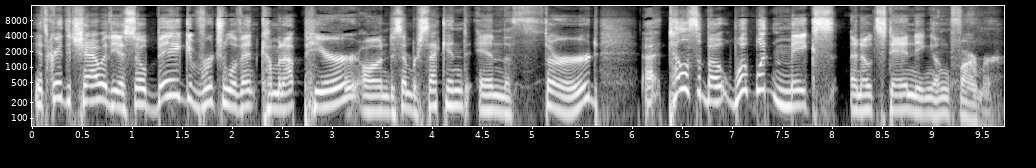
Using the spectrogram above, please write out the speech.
It's great to chat with you. So, big virtual event coming up here on December 2nd and the 3rd. Uh, tell us about what, what makes an outstanding young farmer?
